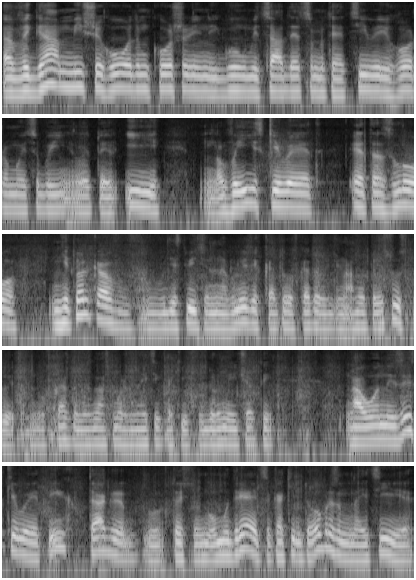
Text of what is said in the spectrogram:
э, Вегам Миши Годом Кошерин и Гумица Децаматиативы и Гором и выискивает это зло не только в, действительно в людях, которые, в которых оно присутствует, ну, в каждом из нас можно найти какие-то дурные черты, а он изыскивает их также, то есть он умудряется каким-то образом найти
